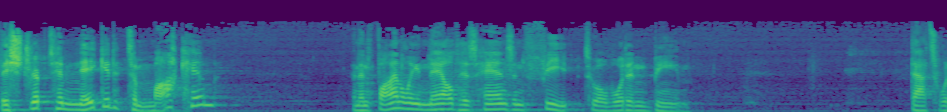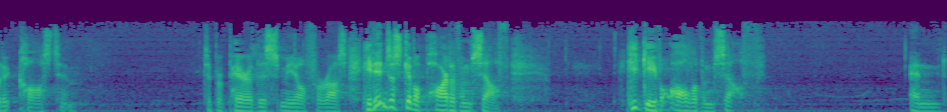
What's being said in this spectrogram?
They stripped him naked to mock him, and then finally nailed his hands and feet to a wooden beam. That's what it cost him to prepare this meal for us. He didn't just give a part of himself, he gave all of himself. And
